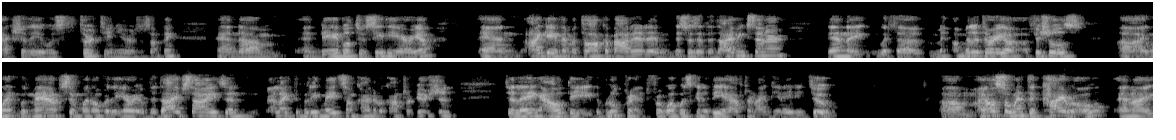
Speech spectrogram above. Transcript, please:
actually it was 13 years or something, and um, and be able to see the area. And I gave them a talk about it, and this was at the diving center. Then they, with uh, military officials, uh, I went with maps and went over the area of the dive sites, and I like to believe made some kind of a contribution to laying out the, the blueprint for what was going to be after 1982. Um, I also went to Cairo and I,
